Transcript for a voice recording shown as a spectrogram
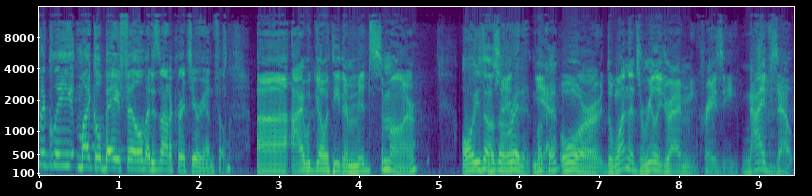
perfectly Michael Bay film. It is not a Criterion film. Uh, I would go with either Midsommar. Oh, you thought it was Okay. overrated? Yeah. Okay. Or the one that's really driving me crazy, Knives Out.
